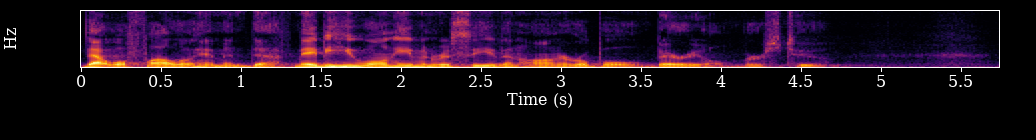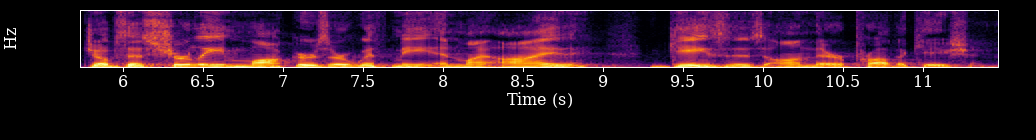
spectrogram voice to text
that will follow him in death. Maybe he won't even receive an honorable burial. Verse 2. Job says, Surely mockers are with me, and my eye gazes on their provocation.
